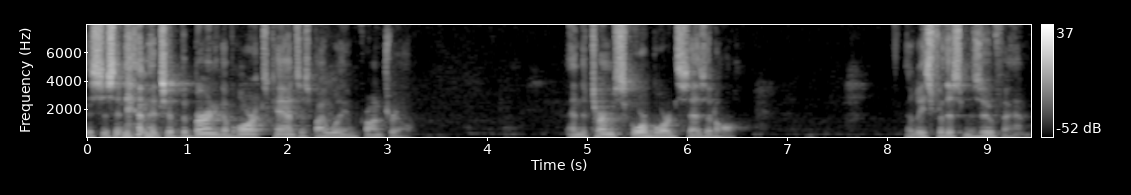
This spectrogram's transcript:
This is an image of the burning of Lawrence, Kansas by William Quantrill. And the term scoreboard says it all, at least for this Mizzou fan.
